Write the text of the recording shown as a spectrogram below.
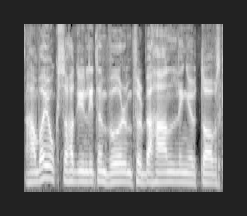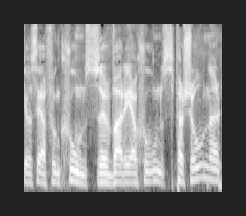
han var ju också, hade ju en liten vurm för behandling utav, ska vi säga, funktionsvariationspersoner.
